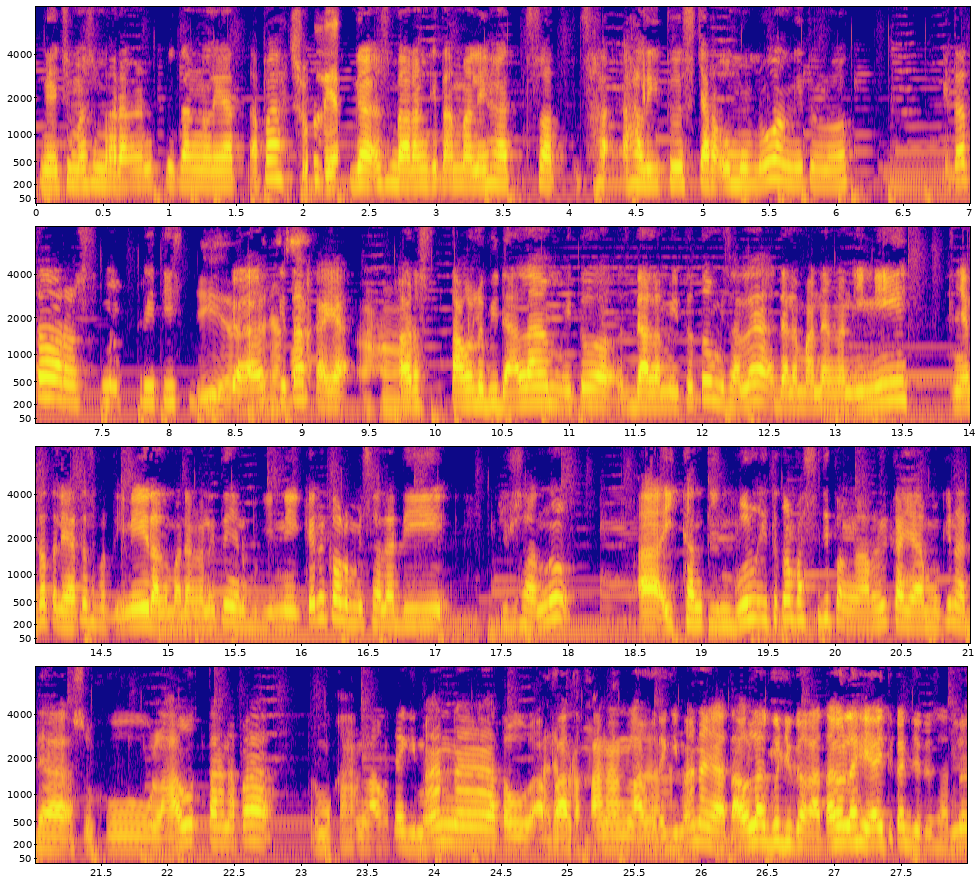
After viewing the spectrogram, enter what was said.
nggak cuma sembarangan kita ngelihat apa Sulit. nggak sembarang kita melihat suatu hal itu secara umum doang gitu loh kita tuh harus mengkritis Iya, juga ternyata- kita kayak Heeh. harus tahu lebih dalam itu dalam itu tuh misalnya dalam pandangan ini ternyata terlihatnya seperti ini dalam pandangan itu yang begini kan kalau misalnya di jurusan lu uh, ikan timbul itu kan pasti dipengaruhi kayak mungkin ada suhu lautan apa permukaan lautnya gimana atau Ada apa tekanan lautnya gimana nggak tahu lah gue juga nggak tahu lah ya itu kan jurusan lu.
